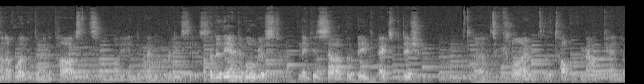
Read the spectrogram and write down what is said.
and I've worked with them in the past with some of my independent releases. But at the end of August, Nic has set up a big expedition uh, to climb to the top of Mount Kenya,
